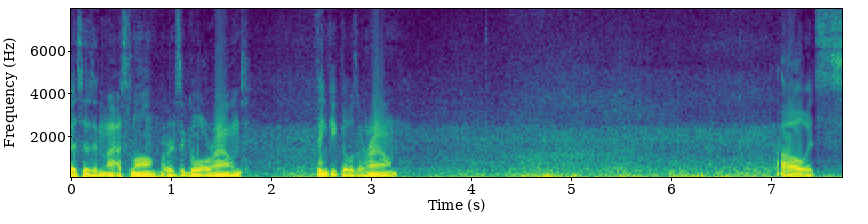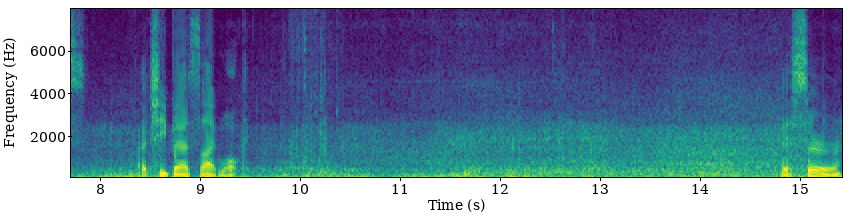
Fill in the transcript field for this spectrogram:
This doesn't last long, or does it go around? I think it goes around. Oh, it's a cheap ass sidewalk. Yes, sir.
